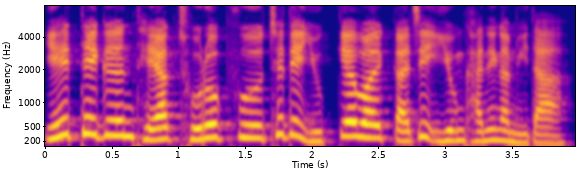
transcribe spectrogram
이 혜택은 대학 졸업 후 최대 6개월까지 이용 가능합니다.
